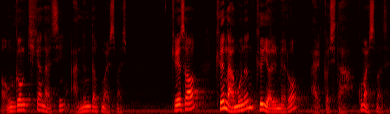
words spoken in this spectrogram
엉겅퀴가 나지 않는다고 말씀하십니다. 그래서 그 나무는 그 열매로 알 것이다. 고 말씀하세요.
